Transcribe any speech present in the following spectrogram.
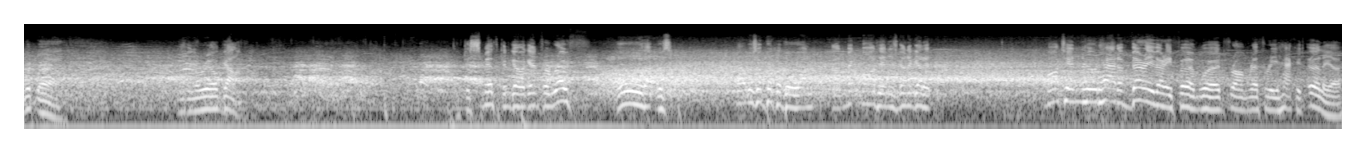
Whitworth having a real gallop. To Smith can go again for Rofe. Oh, that was that was a bookable one, and Mick Martin is going to get it. Martin, who'd had a very, very firm word from referee Hackett earlier,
